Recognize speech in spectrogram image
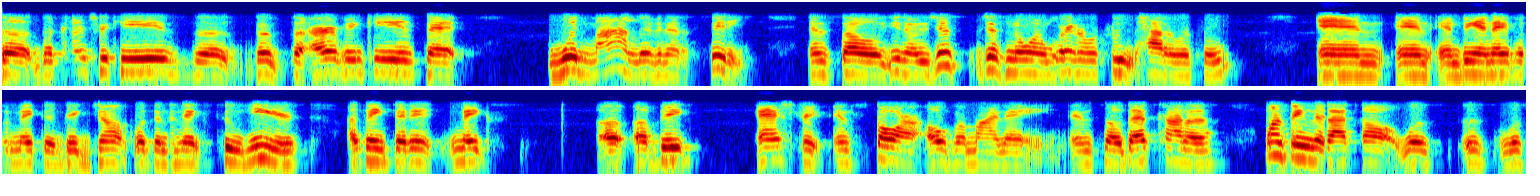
the the country kids, the the the urban kids that wouldn't mind living in a city. And so, you know, just just knowing where to recruit, how to recruit, and and and being able to make a big jump within the next two years, I think that it makes a, a big asterisk and star over my name. And so that's kind of one thing that I thought was was, was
